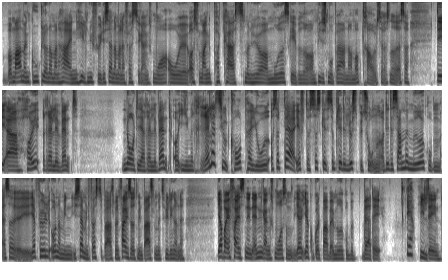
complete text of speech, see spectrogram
hvor meget man googler, når man har en helt nyfødt, især når man er førstegangsmor, og øh, også hvor mange podcasts man hører om moderskabet, og om bitte små børn, og om opdragelse og sådan noget. Altså, det er højrelevant, når det er relevant, og i en relativt kort periode, og så derefter, så, skal, så bliver det lystbetonet, og det er det samme med mødergruppen. Altså, øh, jeg følte under min, især min første barsel, men faktisk også min barsel med tvillingerne, jeg var faktisk sådan en andengangsmor, som jeg, jeg kunne godt bare være i mødergruppe hver dag. Ja. Hele dagen.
